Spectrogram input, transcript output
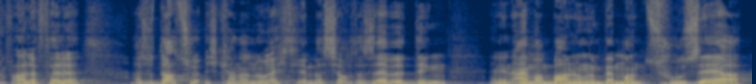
Auf alle Fälle. Also dazu, ich kann da nur recht reden, das ist ja auch dasselbe Ding in den Einwandbehandlungen, wenn man zu sehr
